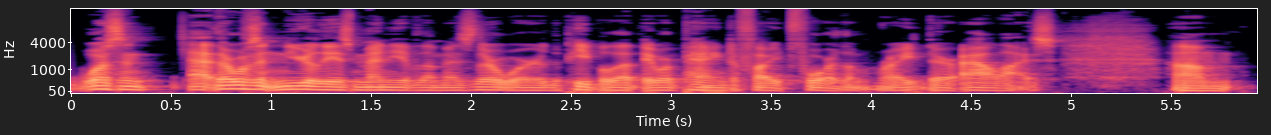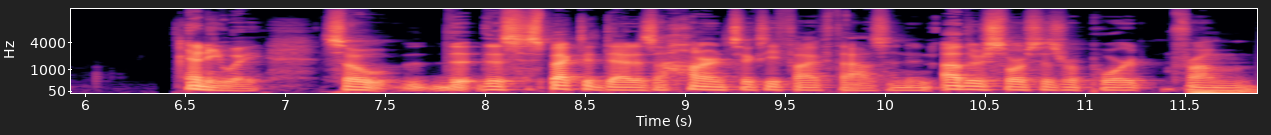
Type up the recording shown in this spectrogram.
wasn't, there wasn't nearly as many of them as there were the people that they were paying to fight for them, right? Their allies. Um, anyway, so the, the suspected dead is 165,000, and other sources report from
